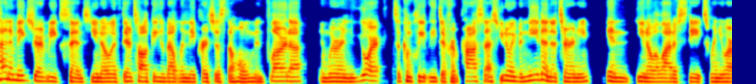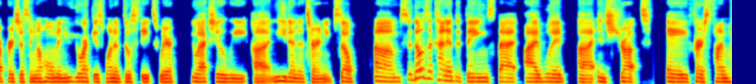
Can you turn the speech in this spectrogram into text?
kind of make sure it makes sense. You know, if they're talking about when they purchased a home in Florida and we're in New York, it's a completely different process. You don't even need an attorney in you know a lot of states when you are purchasing a home and new york is one of those states where you actually uh, need an attorney. So um, so those are kind of the things that i would uh, instruct a first time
